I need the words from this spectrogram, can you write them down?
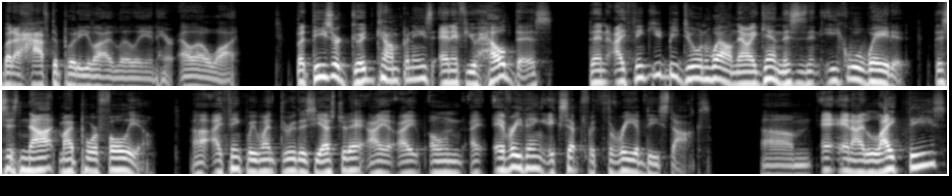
but I have to put Eli Lilly in here, LLY. But these are good companies. And if you held this, then I think you'd be doing well. Now, again, this is an equal weighted. This is not my portfolio. Uh, I think we went through this yesterday. I, I own everything except for three of these stocks. Um, and, and I like these.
